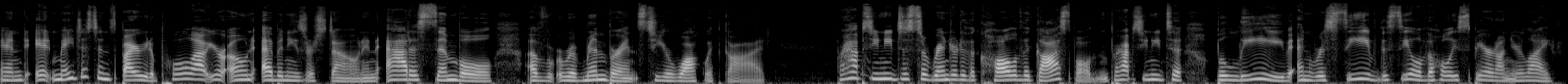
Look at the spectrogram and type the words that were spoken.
and it may just inspire you to pull out your own Ebenezer stone and add a symbol of remembrance to your walk with God. Perhaps you need to surrender to the call of the gospel. Perhaps you need to believe and receive the seal of the Holy Spirit on your life.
